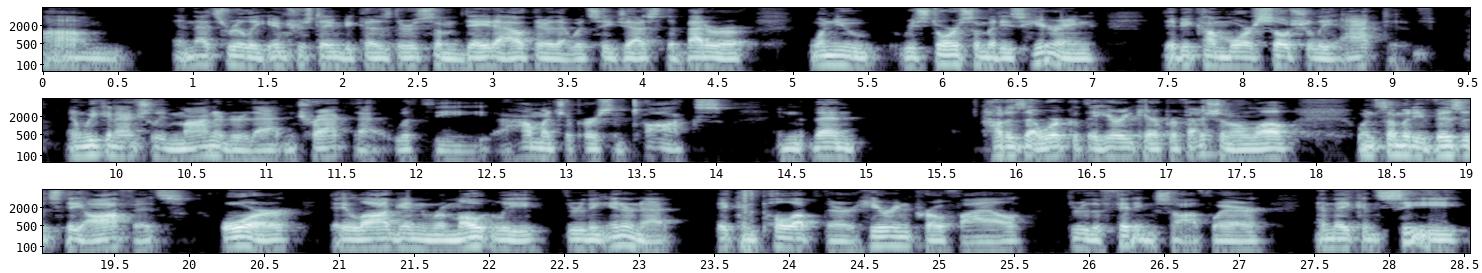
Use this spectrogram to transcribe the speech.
um, and that's really interesting because there's some data out there that would suggest the better when you restore somebody's hearing, they become more socially active. And we can actually monitor that and track that with the how much a person talks. And then how does that work with the hearing care professional? Well, when somebody visits the office or they log in remotely through the internet, they can pull up their hearing profile through the fitting software and they can see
